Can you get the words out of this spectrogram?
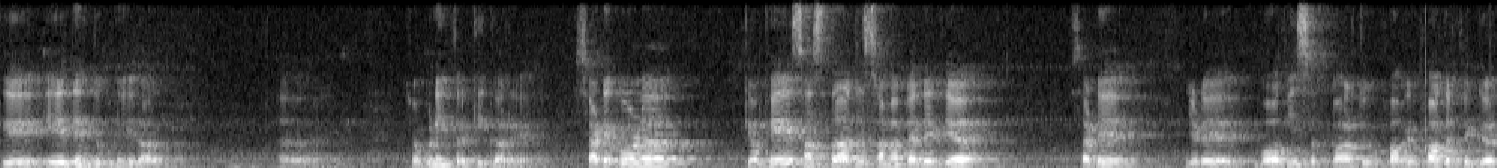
ਕਿ ਇਹ ਦਿਨ ਦੁਗਣੀ ਰਾਤ ਚੌਗਣੀ ਤਰੱਕੀ ਕਰ ਰਿਹਾ ਹੈ। ਸਾਡੇ ਕੋਲ ਕਿਉਂਕਿ ਇਹ ਸੰਸਥਾ ਜਿਸ ਤਰ੍ਹਾਂ ਮੈਂ ਪਹਿਲੇ ਕਿਹਾ, ਸਾਡੇ ਜਿਹੜੇ ਬਹੁਤ ਹੀ ਸਤਿਕਾਰਯੋਗ ਫਾਦਰ ਫਿਗਰ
